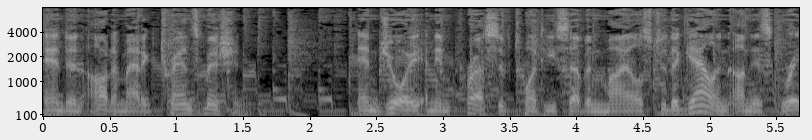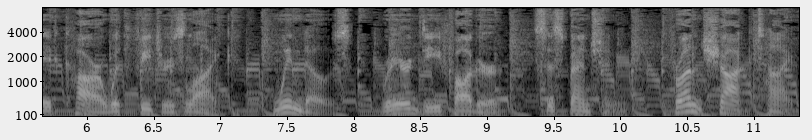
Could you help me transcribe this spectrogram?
and an automatic transmission. Enjoy an impressive 27 miles to the gallon on this great car with features like windows, rear defogger, suspension, front shock type,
